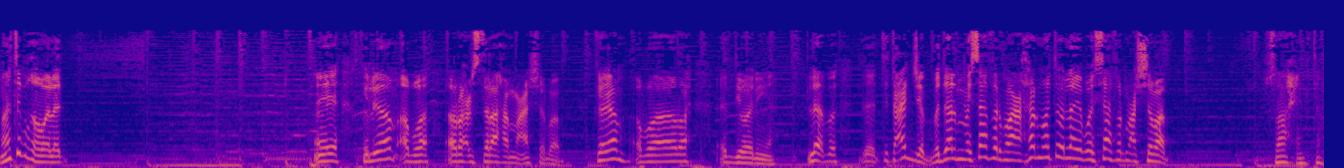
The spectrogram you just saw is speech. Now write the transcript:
ما تبغى ولد. إيه كل يوم أبغى أروح الاستراحة مع الشباب. كل يوم أبغى أروح الديوانية. لا تتعجب. بدل ما يسافر مع حرمته لا يبغى يسافر مع الشباب. صح أنت.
